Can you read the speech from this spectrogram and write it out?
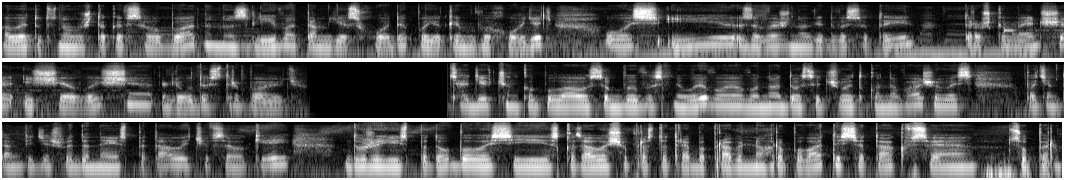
але тут знову ж таки все обладнано. Зліва там є сходи, по яким виходять. Ось і залежно від висоти, трошки менше і ще вище люди стрибають. Ця дівчинка була особливо сміливою, вона досить швидко наважилась. Потім там підійшли до неї, спитали, чи все окей. Дуже їй сподобалось і сказали, що просто треба правильно групуватися. Так, все супер.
